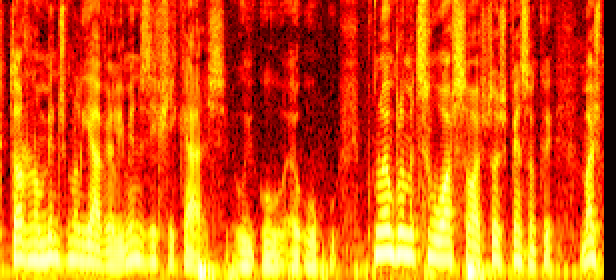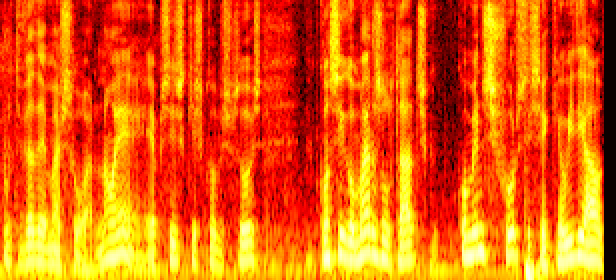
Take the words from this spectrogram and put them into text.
que tornam menos maleável e menos eficaz o, o, o, porque não é um problema de suor só, as pessoas pensam que mais produtividade é mais suor. Não é, é preciso que as pessoas consigam mais resultados com menos esforço, isso é que é o ideal.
